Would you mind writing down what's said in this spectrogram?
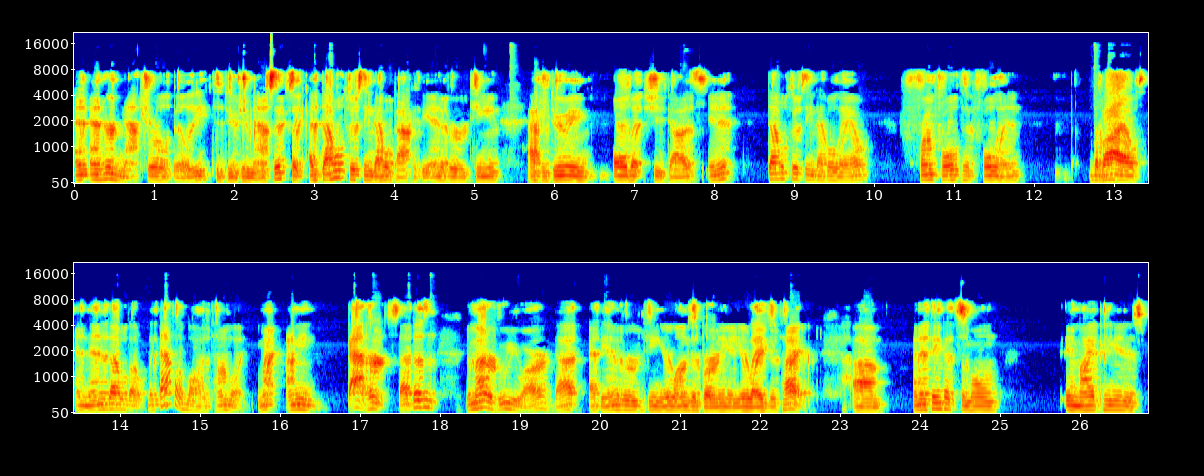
and, and her natural ability to do gymnastics, like a double twisting double back at the end of her routine after doing all that she does in it, double twisting double layout from full to full in, the biles, and then a double double. Like that's a lot of tumbling. My, I mean, that hurts. That doesn't. No matter who you are, that at the end of a routine, your lungs are burning and your legs are tired. Um, and I think that Simone in my opinion, is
